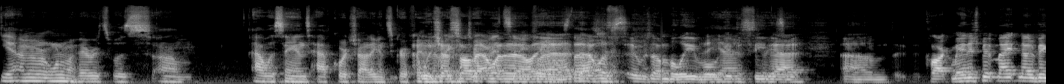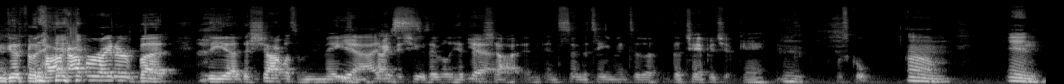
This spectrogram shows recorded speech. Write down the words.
Yeah, I remember one of my favorites was um, Alice Sands half court shot against Griffin. Which I saw that one. yeah, that, was, it was unbelievable. yeah, Get to see crazy. that. Um, the, the clock management might not have been good for the clock operator, but the uh, the shot was amazing. Yeah, the fact that she was able to hit yeah. that shot and, and send the team into the, the championship game Mhm. was cool. Um, and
